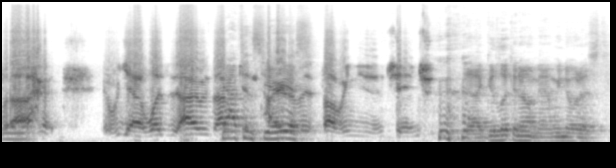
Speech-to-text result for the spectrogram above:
Uh, yeah, it was I was I was Captain getting tired of it. Thought we needed a change. Yeah, good looking out, man. We noticed.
